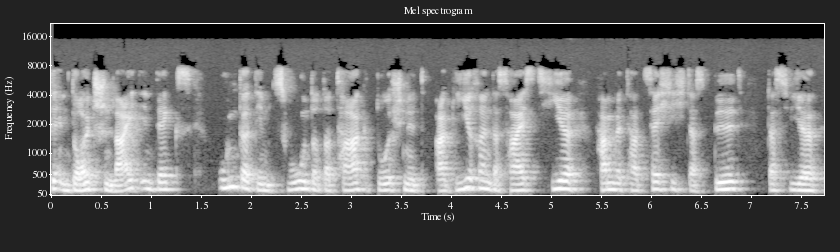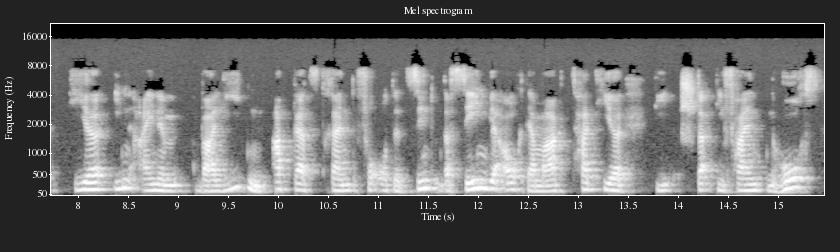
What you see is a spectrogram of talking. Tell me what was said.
wir im deutschen Leitindex unter dem 200er Tag Durchschnitt agieren. Das heißt, hier haben wir tatsächlich das Bild, dass wir hier in einem validen Abwärtstrend verortet sind. Und das sehen wir auch. Der Markt hat hier die, die fallenden Hochs,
